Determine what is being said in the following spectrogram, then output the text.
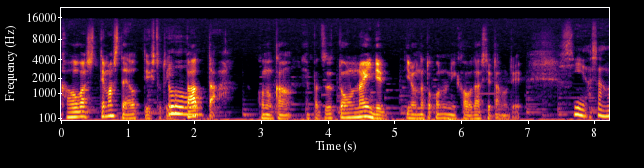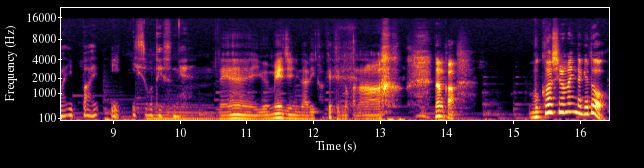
顔が知ってましたよっていう人といっぱいあった。この間。やっぱずっとオンラインでいろんなところに顔出してたので。深夜さんはいっぱいいいそうですね。うん。ねえ、有名人になりかけてんのかな なんか、僕は知らないんだけど、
